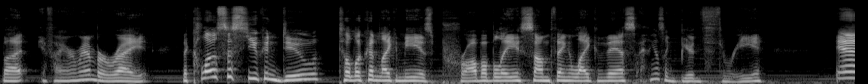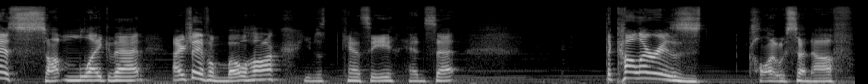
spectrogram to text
But if I remember right, the closest you can do to looking like me is probably something like this. I think it's like Beard 3. Yeah, something like that. I actually have a mohawk. You just can't see headset. The color is close enough.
